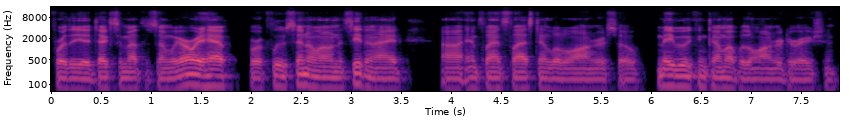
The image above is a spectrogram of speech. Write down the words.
for the dexamethasone, we already have for fluocinolone and acetonide uh, implants lasting a little longer. So maybe we can come up with a longer duration.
